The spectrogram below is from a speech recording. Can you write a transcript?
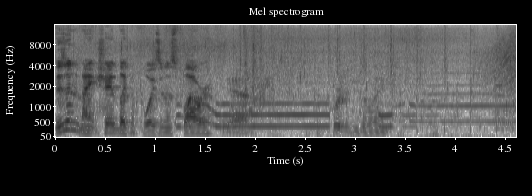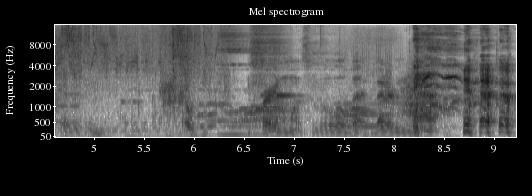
Isn't Nightshade like a poisonous flower? Yeah. According to Link. Everything. Oh, we're gonna want something a little bit better than that.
